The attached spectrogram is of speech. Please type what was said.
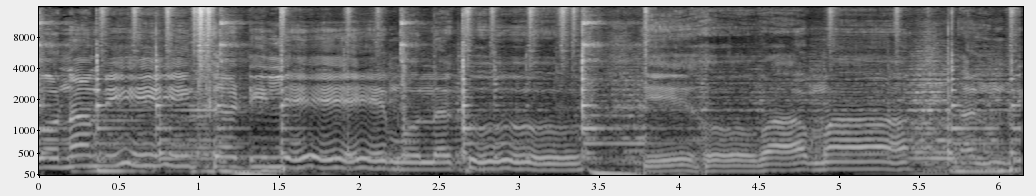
గుణమి కడిలే ములకు ఏహోవా మా తండ్రి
